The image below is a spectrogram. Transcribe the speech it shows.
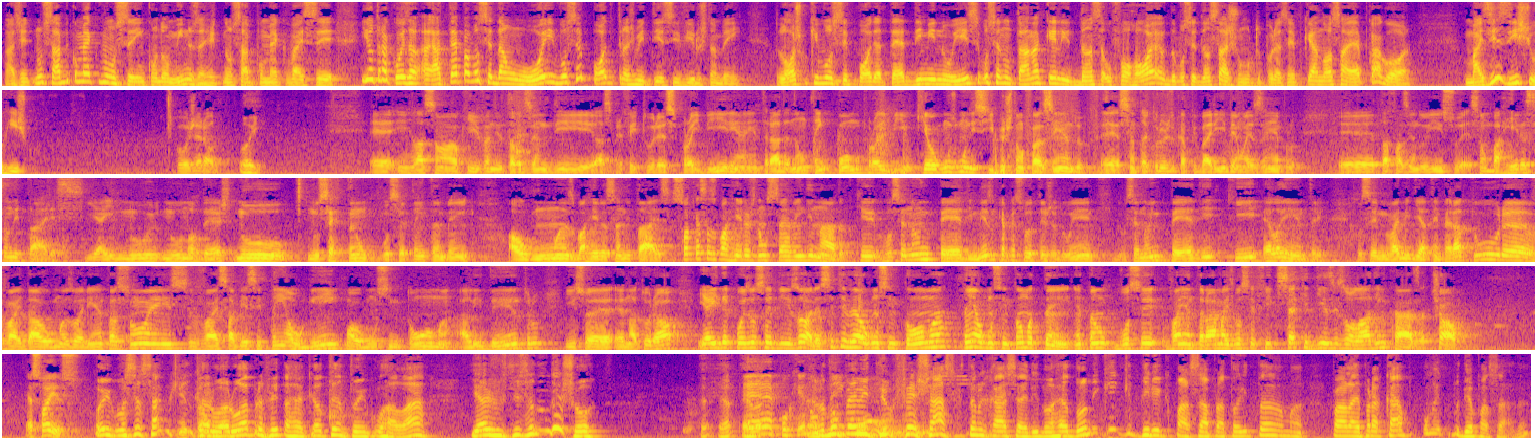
A gente não sabe como é que vão ser em condomínios, a gente não sabe como é que vai ser. E outra coisa, até para você dar um oi, você pode transmitir esse vírus também. Lógico que você pode até diminuir se você não está naquele dança. O forró é você dança junto, por exemplo, que é a nossa época agora. Mas existe o risco. Ô, Geraldo. Oi. É, em relação ao que Ivanil estava dizendo de as prefeituras proibirem a entrada, não tem como proibir. O que alguns municípios estão fazendo, é, Santa Cruz do Capibaribe é um exemplo, está é, fazendo isso, é, são barreiras sanitárias. E aí no, no Nordeste, no, no Sertão, você tem também algumas barreiras sanitárias. Só que essas barreiras não servem de nada, porque você não impede, mesmo que a pessoa esteja doente, você não impede que ela entre. Você vai medir a temperatura, vai dar algumas orientações, vai saber se tem alguém com algum sintoma ali dentro, isso é, é natural. E aí depois você diz, olha, se tiver algum sintoma, tem algum sintoma? Tem. Então você vai entrar, mas você fique sete dias isolado em casa. Tchau. É só isso. Oi, você sabe que então... em Caruaru a prefeita Raquel tentou encurralar e a justiça não deixou. Ela, é, porque não Ela não permitiu como. que fechasse, que trancasse ali no redondo e que, que teria que passar para Toritama, para lá e para cá. Como é que podia passar, né?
